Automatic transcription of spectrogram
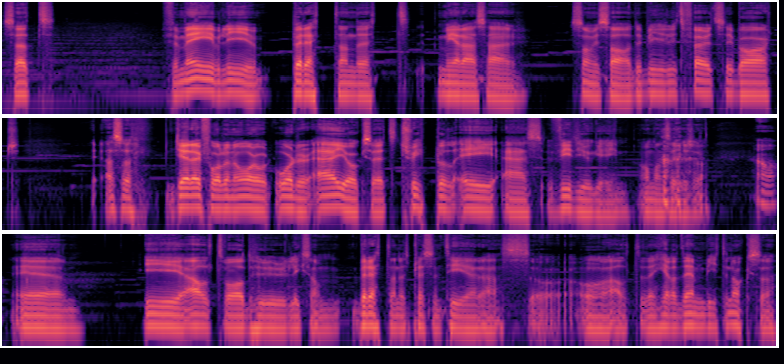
Så att för mig blir ju berättandet mera så här som vi sa, det blir lite förutsägbart. Alltså, Jedi Fallen Or- Order är ju också ett triple A-ass videogame, om man säger så. Ja. eh, I allt vad hur liksom berättandet presenteras och, och allt det, hela den biten också.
